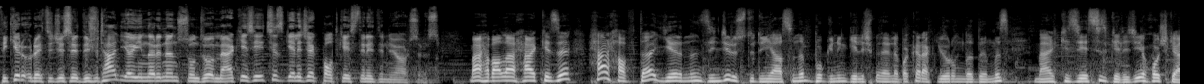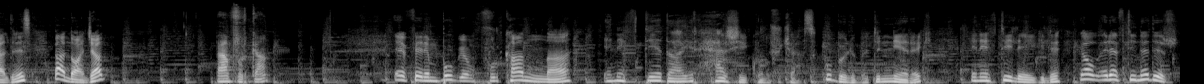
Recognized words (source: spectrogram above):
Fikir üreticisi dijital yayınlarının sunduğu Merkeziyetsiz Gelecek podcast'ini dinliyorsunuz. Merhabalar herkese. Her hafta yarının zincir üstü dünyasını bugünün gelişmelerine bakarak yorumladığımız Merkeziyetsiz Geleceğe hoş geldiniz. Ben Doğancan. Ben Furkan. Efendim bugün Furkan'la NFT'ye dair her şeyi konuşacağız. Bu bölümü dinleyerek NFT ile ilgili ya NFT nedir?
